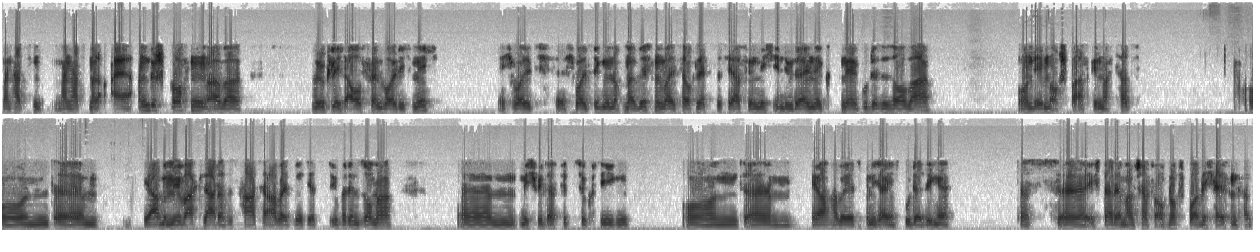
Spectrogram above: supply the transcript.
man hat man hat's mal äh, angesprochen, aber wirklich aufhören wollte ich nicht. Ich wollte ich wollte irgendwie noch mal wissen, weil es auch letztes Jahr für mich individuell eine, eine gute Saison war und eben auch Spaß gemacht hat. Und ähm, ja, aber mir war klar, dass es harte Arbeit wird jetzt über den Sommer. ähm, mich wieder fit zu kriegen. Und ähm, ja, aber jetzt bin ich eigentlich guter Dinge, dass äh, ich da der Mannschaft auch noch sportlich helfen kann.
